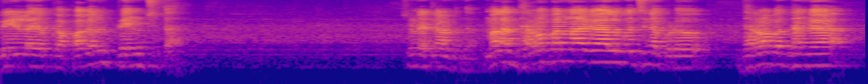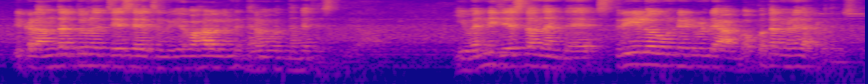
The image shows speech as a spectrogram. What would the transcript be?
వీళ్ళ యొక్క పగను పెంచుతారు. చూడండి ఎట్లా ఉంటుందో. మళ్ళా ధర్మపన్నాగాలకు వచ్చినప్పుడు ధర్మబద్ధంగా ఇక్కడ అందరితోనూ చేసేయాల్సిన వ్యవహారాలన్నీ ధర్మబద్ధంగా చేస్తుంది. ఇవన్నీ చేస్తుందంటే స్త్రీలో ఉండేటువంటి ఆ గొప్పతనం అనేది అక్కడ తెలుస్తుంది.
